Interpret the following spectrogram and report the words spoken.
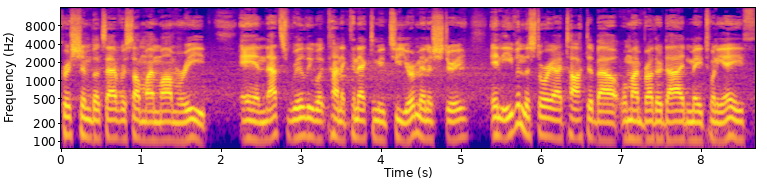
Christian books I ever saw my mom read. And that's really what kind of connected me to your ministry. And even the story I talked about when my brother died May 28th,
